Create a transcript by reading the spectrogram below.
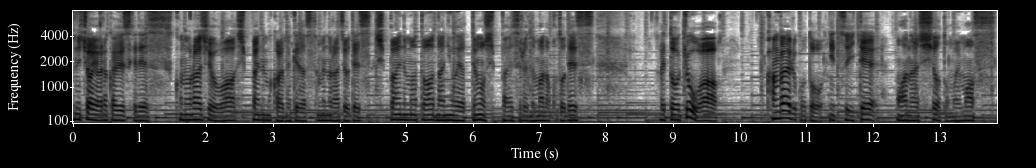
こんにちは、柔らかゆうすけです。このラジオは失敗沼から抜け出すためのラジオです。失敗沼とは何をやっても失敗する沼のことです。えっと、今日は考えることについてお話ししようと思います。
